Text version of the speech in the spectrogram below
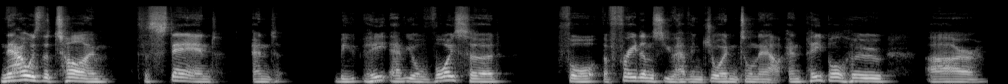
now is the time to stand and be have your voice heard for the freedoms you have enjoyed until now. And people who are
